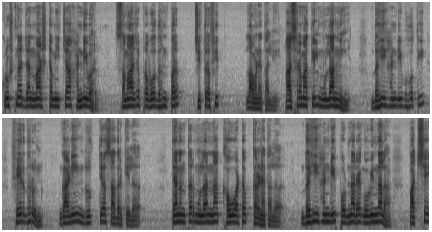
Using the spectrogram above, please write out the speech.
कृष्ण जन्माष्टमीच्या हंडीवर समाज प्रबोधनपर चित्रफित लावण्यात आली. आश्रमातील मुलांनी दहीहंडीभोवती फेर धरून गाणी नृत्य सादर केलं. त्यानंतर मुलांना खाऊ वाटप करण्यात आलं. दहीहंडी फोडणाऱ्या गोविंदाला पाचशे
